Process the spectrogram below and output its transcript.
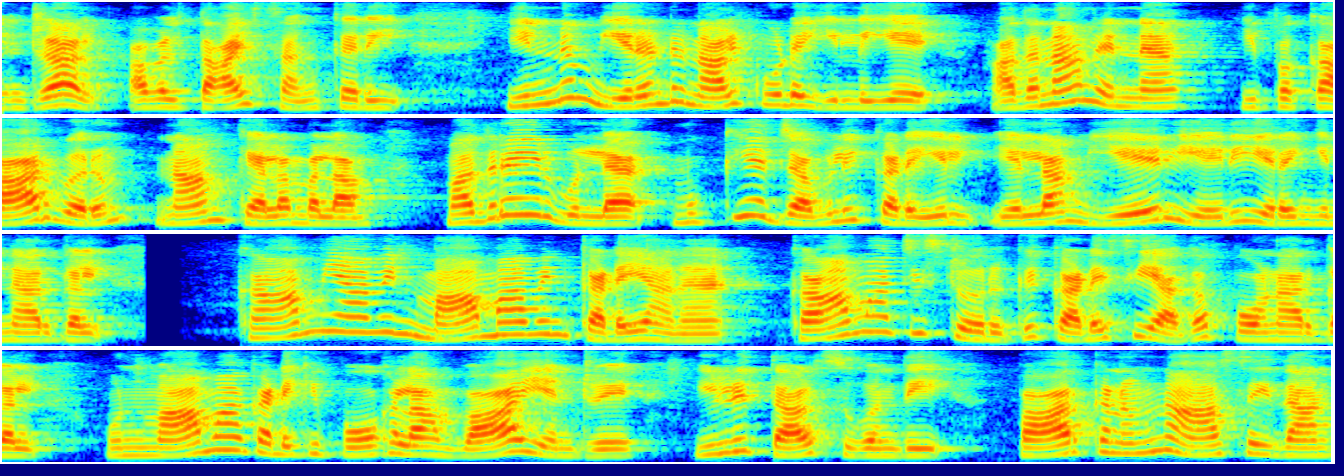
என்றால் அவள் தாய் சங்கரி. இன்னும் இரண்டு நாள் கூட இல்லையே. அதனால் என்ன? இப்ப கார் வரும் நாம் கிளம்பலாம். மதுரையில் உள்ள முக்கிய ஜவுளி கடையில் எல்லாம் ஏறி ஏறி இறங்கினார்கள். காம்யாவின் மாமாவின் கடையான காமாட்சி ஸ்டோருக்கு கடைசியாக போனார்கள். உன் மாமா கடைக்கு போகலாம் வா என்று இழுத்தாள் சுகந்தி. பார்க்கணும்னு ஆசைதான்.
